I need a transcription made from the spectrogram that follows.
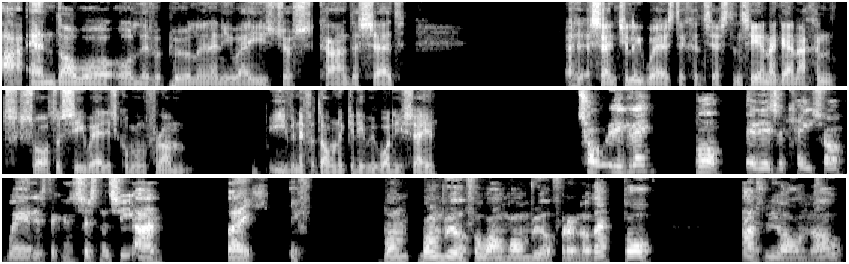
at Endo or, or Liverpool in any way. He's just kind of said essentially where's the consistency. And again, I can sort of see where he's coming from, even if I don't agree with what he's saying. Totally agree. But it is a case of where is the consistency and like if one one rule for one, one rule for another. But as we all know,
